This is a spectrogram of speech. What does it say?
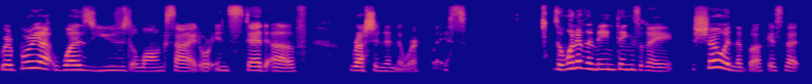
where Buryat was used alongside or instead of Russian in the workplace. So one of the main things that I show in the book is that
